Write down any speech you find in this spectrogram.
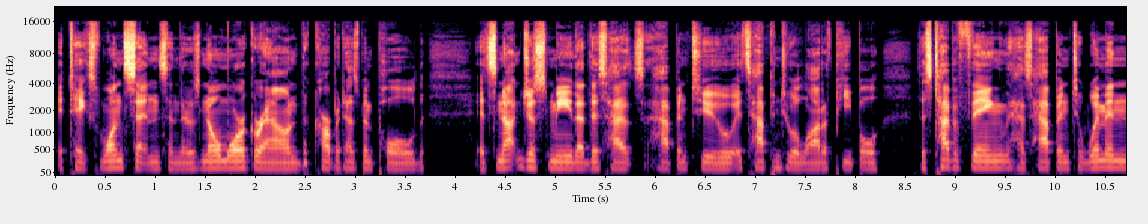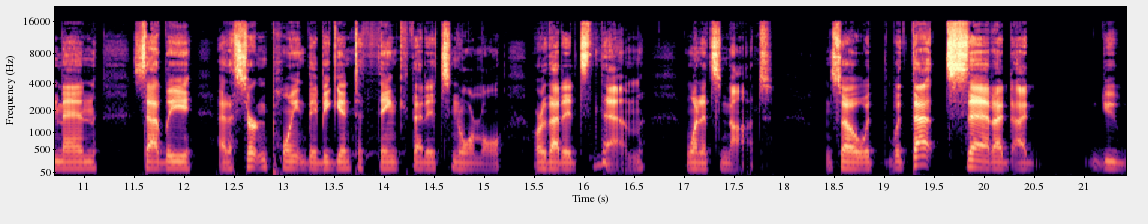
It takes one sentence and there's no more ground. The carpet has been pulled. It's not just me that this has happened to, it's happened to a lot of people. This type of thing has happened to women, men. Sadly, at a certain point, they begin to think that it's normal or that it's them when it's not. And so, with with that said, I I you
